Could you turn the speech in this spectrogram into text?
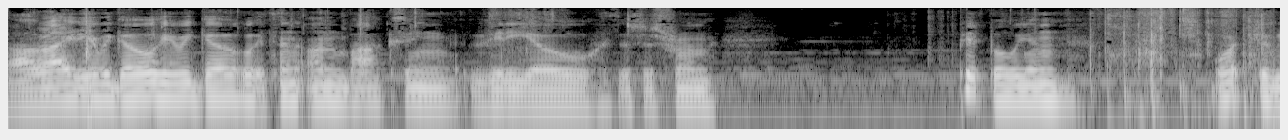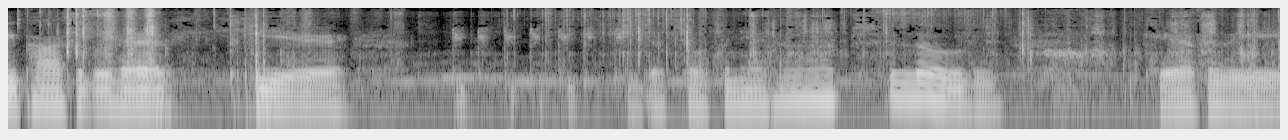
All right, here we go, here we go. It's an unboxing video. This is from Pit Bullion. What could we possibly have here? Let's open it up slowly, carefully.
